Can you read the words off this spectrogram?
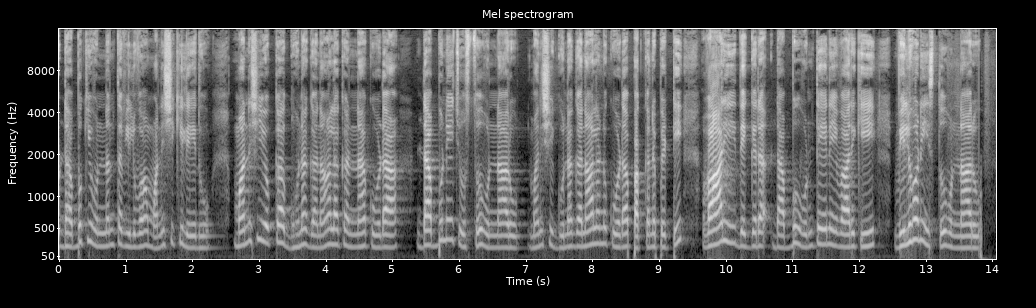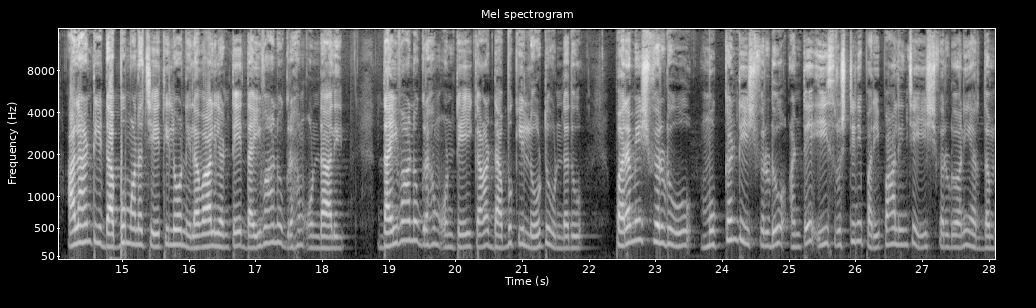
డబ్బుకి ఉన్నంత విలువ మనిషికి లేదు. మనిషి యొక్క గుణగణాల కన్నా కూడా డబ్బునే చూస్తూ ఉన్నారు. మనిషి గుణగణాలను కూడా పక్కన పెట్టి వారి దగ్గర డబ్బు ఉంటేనే వారికి విలువని ఇస్తూ ఉన్నారు. అలాంటి డబ్బు మన చేతిలో నిలవాలి అంటే దైవానుగ్రహం ఉండాలి. దైవానుగ్రహం ఉంటే ఇక డబ్బుకి లోటు ఉండదు. పరమేశ్వరుడు ముక్కంటి ఈశ్వరుడు అంటే ఈ సృష్టిని పరిపాలించే ఈశ్వరుడు అని అర్థం.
